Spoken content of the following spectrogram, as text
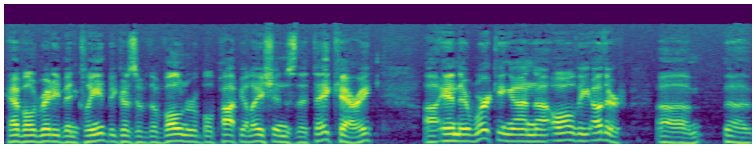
have already been cleaned because of the vulnerable populations that they carry, uh, and they're working on uh, all the other um, uh,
